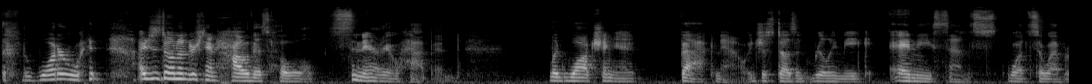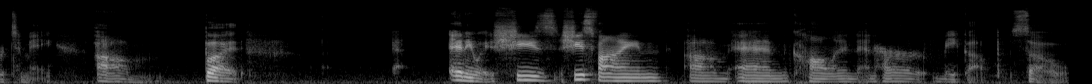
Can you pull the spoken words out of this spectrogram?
the water went i just don't understand how this whole scenario happened. Like watching it back now it just doesn't really make any sense whatsoever to me. Um but anyway she's she's fine um and colin and her makeup so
